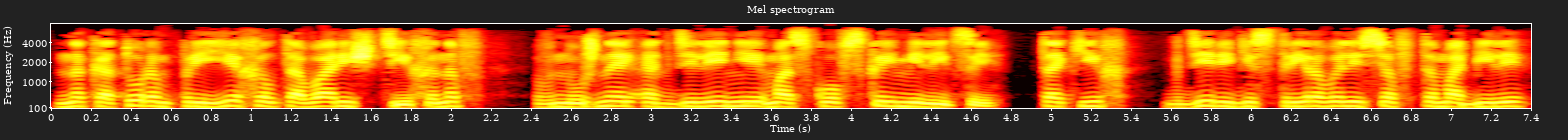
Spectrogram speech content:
на котором приехал товарищ Тихонов, в нужное отделение московской милиции. Таких, где регистрировались автомобили,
